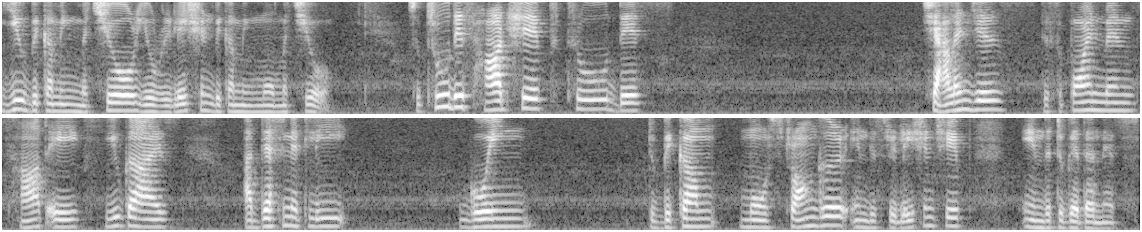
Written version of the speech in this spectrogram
you becoming mature, your relation becoming more mature. So, through this hardship, through this challenges, disappointments, heartaches, you guys are definitely going to become more stronger in this relationship, in the togetherness.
